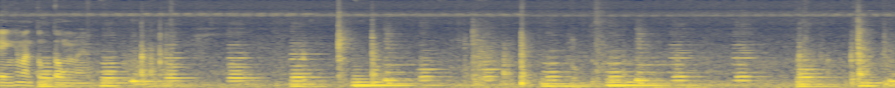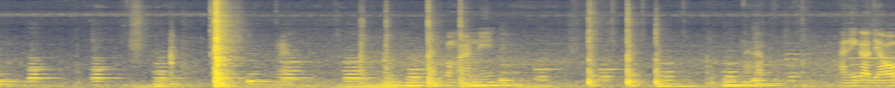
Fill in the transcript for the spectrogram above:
ล็งๆให้มันตรงๆหน่อยนะประมาณนี้นะครับ อันนี้ก็เดี๋ยวเอา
